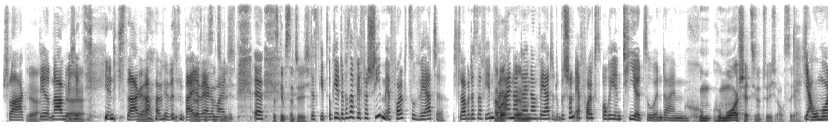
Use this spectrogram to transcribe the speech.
Schlag, Ja. deren Namen ich Ja, jetzt hier nicht sage, Ja. aber wir wissen beide, Ja, wer gemeint natürlich. ist. Äh, Das gibt's natürlich. das gibt's. Okay, pass auf, wir verschieben Erfolg zu Werte. Ich glaube, das ist auf jeden Fall Aber, einer ähm, deiner Werte. Du bist schon erfolgsorientiert so in deinem. Hum Humor schätze ich natürlich auch sehr. Ja, Humor.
